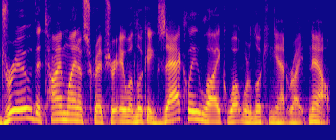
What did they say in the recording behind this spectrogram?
drew the timeline of Scripture, it would look exactly like what we're looking at right now.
